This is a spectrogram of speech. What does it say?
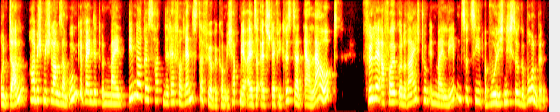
Und dann habe ich mich langsam umgewendet und mein Inneres hat eine Referenz dafür bekommen. Ich habe mir also als Steffi Christian erlaubt, Fülle, Erfolg und Reichtum in mein Leben zu ziehen, obwohl ich nicht so geboren bin.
